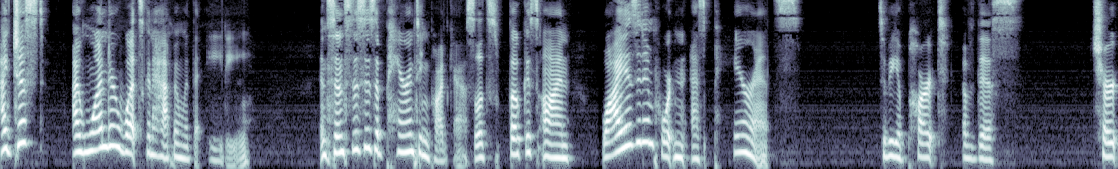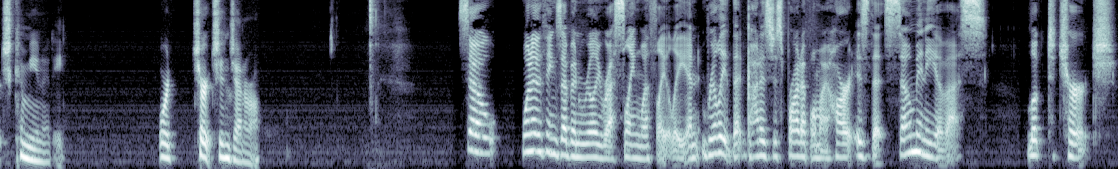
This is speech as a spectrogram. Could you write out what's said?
I just I wonder what's going to happen with the 80. And since this is a parenting podcast, let's focus on why is it important as parents to be a part of this church community or church in general? So, one of the things I've been really wrestling with lately, and really that God has just brought up on my heart, is that so many of us look to church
